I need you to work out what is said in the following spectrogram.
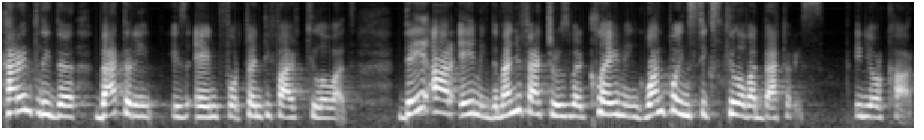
currently the battery is aimed for 25 kilowatts. They are aiming the manufacturers were claiming 1.6 kilowatt batteries in your car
